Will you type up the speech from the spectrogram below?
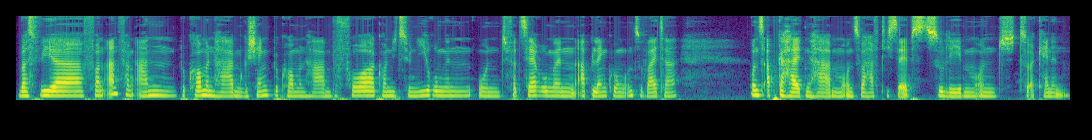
was wir von Anfang an bekommen haben, geschenkt bekommen haben, bevor Konditionierungen und Verzerrungen, Ablenkungen und so weiter uns abgehalten haben, uns wahrhaftig selbst zu leben und zu erkennen.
